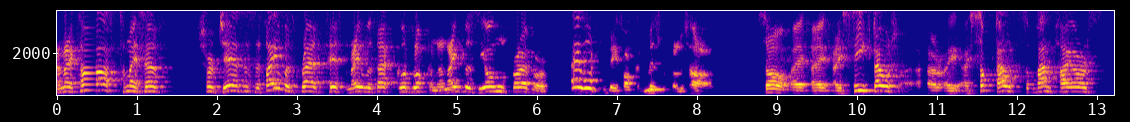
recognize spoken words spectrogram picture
And I thought to myself, sure, Jesus, if I was Brad Pitt and I was that good looking and I was young forever, I wouldn't be fucking miserable at all. So I, I, I seeked out, or I, I sucked out some vampires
